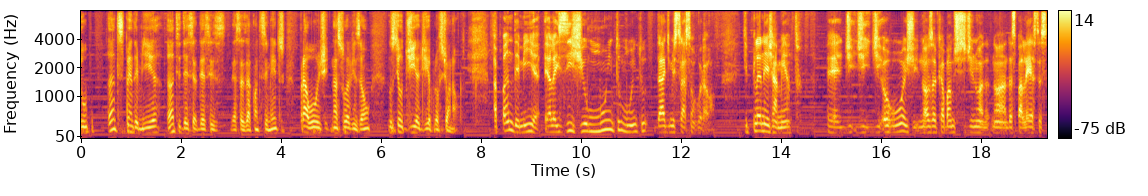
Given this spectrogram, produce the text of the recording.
do antes pandemia, antes desse, desses, desses acontecimentos, para hoje, na sua visão, no seu dia a dia profissional? A pandemia, ela exigiu muito, muito da administração rural de planejamento. É, de, de, de, hoje, nós acabamos de assistir numa, numa das palestras,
